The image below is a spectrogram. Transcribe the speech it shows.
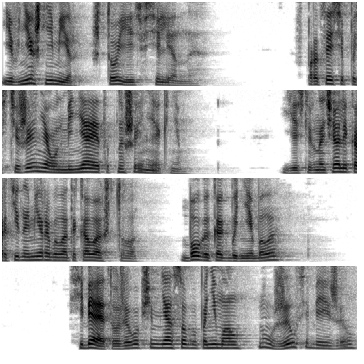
и внешний мир, что есть Вселенная. В процессе постижения он меняет отношение к ним. Если в начале картина мира была такова, что Бога как бы не было, себя я тоже, в общем, не особо понимал, ну, жил себе и жил.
